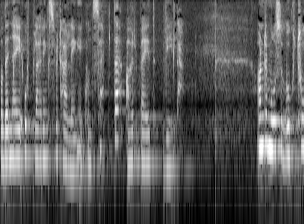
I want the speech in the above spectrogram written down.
Og den er ei opplæringsfortelling i konseptet arbeid, hvile. Andre Mosebok 2,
